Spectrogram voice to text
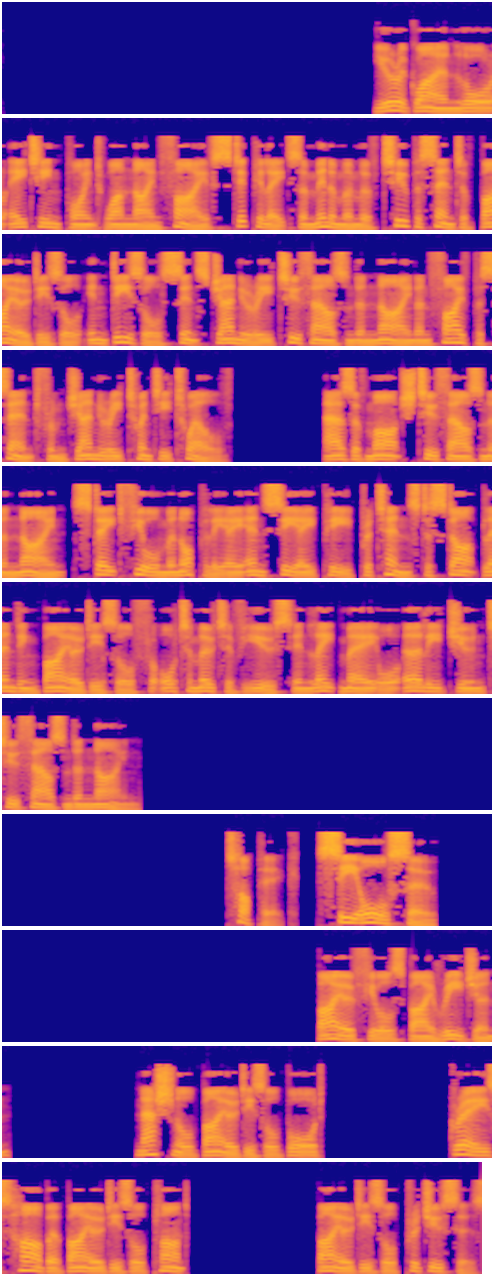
Uruguayan Law 18.195 stipulates a minimum of 2% of biodiesel in diesel since January 2009 and 5% from January 2012. As of March 2009, state fuel monopoly ANCAP pretends to start blending biodiesel for automotive use in late May or early June 2009. Topic. See also. Biofuels by region. National Biodiesel Board. Grays Harbor Biodiesel Plant. Biodiesel producers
